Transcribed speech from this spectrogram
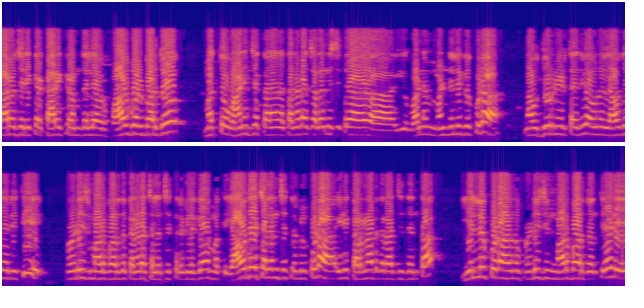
ಸಾರ್ವಜನಿಕ ಕಾರ್ಯಕ್ರಮದಲ್ಲಿ ಅವರು ಪಾಲ್ಗೊಳ್ಬಾರ್ದು ಮತ್ತು ವಾಣಿಜ್ಯ ಕನ್ನಡ ಚಲನಚಿತ್ರ ಮಂಡಳಿಗೂ ಕೂಡ ನಾವು ದೂರು ನೀಡ್ತಾ ಇದ್ವಿ. ಅವನು ಯಾವುದೇ ರೀತಿ ಪ್ರೊಡ್ಯೂಸ್ ಮಾಡಬಾರ್ದು ಕನ್ನಡ ಚಲನಚಿತ್ರಗಳಿಗೆ ಮತ್ತು ಯಾವುದೇ ಚಲನಚಿತ್ರಗಳು ಕೂಡ ಇಡೀ ಕರ್ನಾಟಕ ರಾಜ್ಯದಂತ ಎಲ್ಲೂ ಕೂಡ ಅವನು ಪ್ರೊಡ್ಯೂಸಿಂಗ್ ಮಾಡಬಾರ್ದು ಅಂತ ಹೇಳಿ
